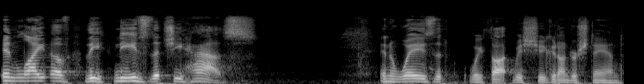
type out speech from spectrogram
in light of the needs that she has in ways that we thought we, she could understand.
